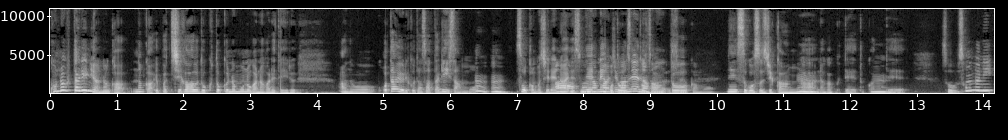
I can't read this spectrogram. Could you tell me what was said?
この二人にはなんか、なんかやっぱ違う独特なものが流れている。あの、お便りくださったリーさんもうんうん。そうかもしれないですね。あーそんな感じがね、ね、お父さんと。ね、過ごす時間が長くてとかって、そう、そんなに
